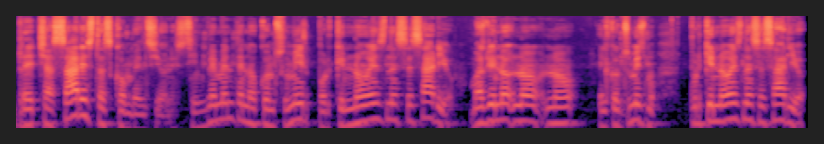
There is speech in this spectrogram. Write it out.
rechazar estas convenciones, simplemente no consumir porque no es necesario. Más bien no, no, no, el consumismo, porque no es necesario.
